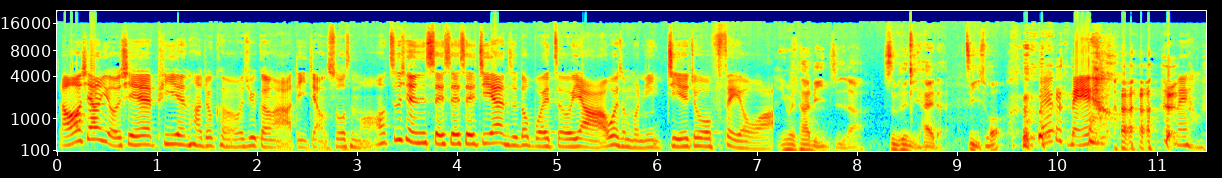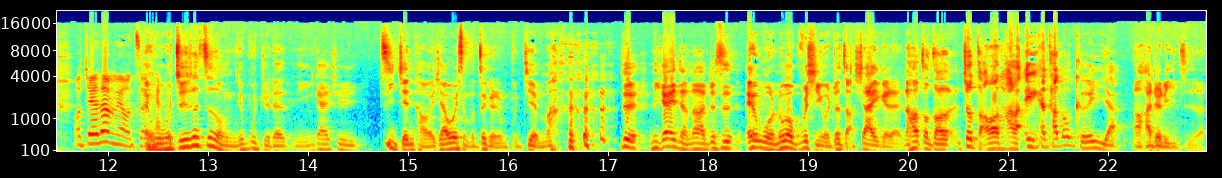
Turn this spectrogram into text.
然后像有些 PM 他就可能会去跟阿弟讲说什么，哦，之前谁谁谁接案子都不会这样啊，为什么你接就 fail 啊？因为他离职啊。是不是你害的？自己说。没没有 没有，我觉得没有这样。我觉得这种你就不觉得你应该去自己检讨一下，为什么这个人不见吗？对，你刚才讲到，就是哎，我如果不行，我就找下一个人，然后找找就找到他了。哎，你看他都可以啊，然后他就离职了，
